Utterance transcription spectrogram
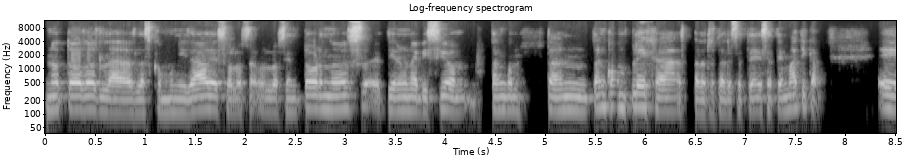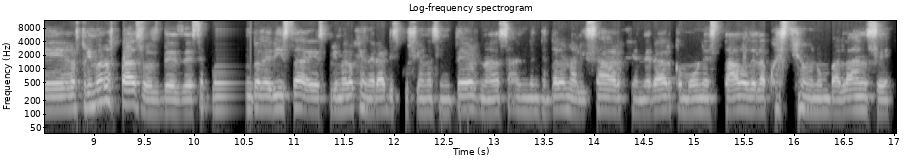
no todas las, comunidades o los, los entornos eh, tienen una visión tan, tan, tan compleja para tratar esa, esa temática. Eh, los primeros pasos desde este punto de vista es primero generar discusiones internas, intentar analizar, generar como un estado de la cuestión, un balance,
